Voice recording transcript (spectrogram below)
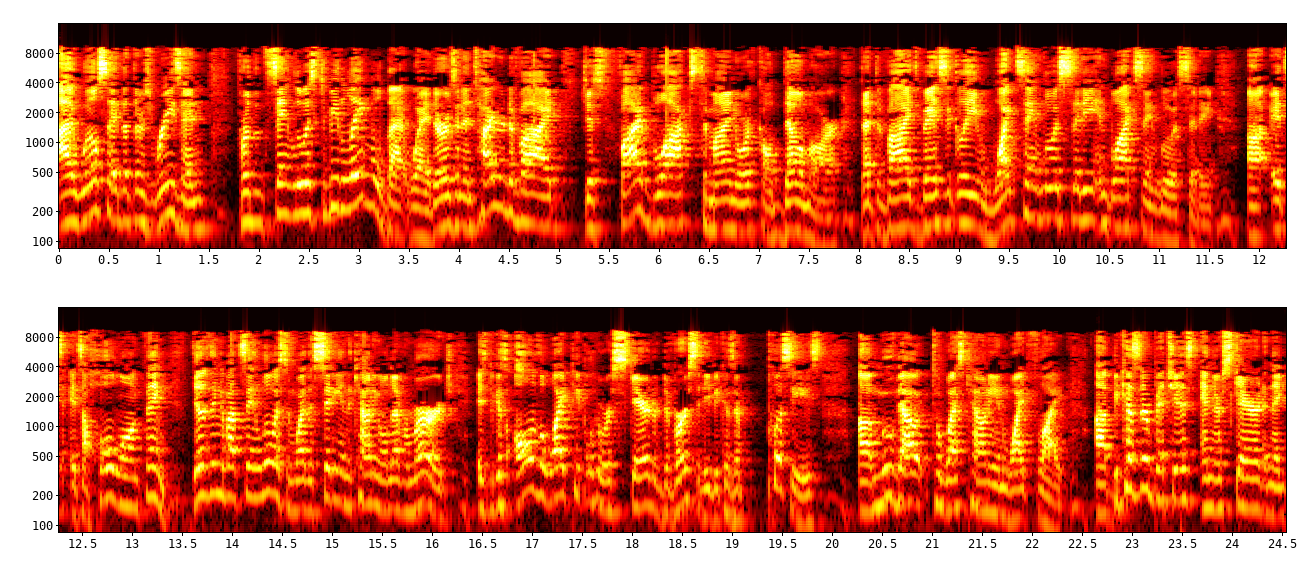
I will say that there's reason for the St. Louis to be labeled that way. There is an entire divide just five blocks to my north called Delmar that divides basically white St. Louis City and black St. Louis City. Uh, it's it's a whole long thing. The other thing about St. Louis and why the city and the county will never merge is because all of the white people who are scared of diversity because they're pussies uh, moved out to West County in white flight uh, because they're bitches and they're scared and they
